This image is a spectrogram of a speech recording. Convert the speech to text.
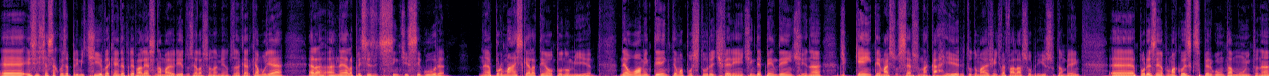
É, existe essa coisa primitiva que ainda prevalece na maioria dos relacionamentos, né, cara? Que a mulher ela, né, ela precisa de se sentir segura. Né? Por mais que ela tenha autonomia, né? o homem tem que ter uma postura diferente, independente né? de quem tem mais sucesso na carreira e tudo mais. A gente vai falar sobre isso também. É, por exemplo, uma coisa que se pergunta muito, né?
